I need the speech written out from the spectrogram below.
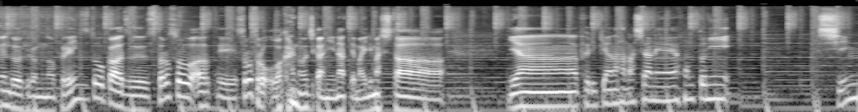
遠藤ひろむのプレインズトーカーズそろそろ、えー、そろそろお別れのお時間になってまいりました。いやープリキュアの話はね本当にしん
